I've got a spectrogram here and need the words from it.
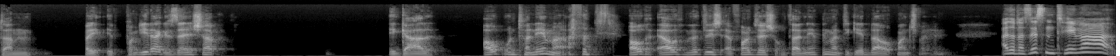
dann bei, von jeder Gesellschaft, egal, auch Unternehmer, auch, auch wirklich erfolgreiche Unternehmer, die gehen da auch manchmal hin. Also das ist ein Thema,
